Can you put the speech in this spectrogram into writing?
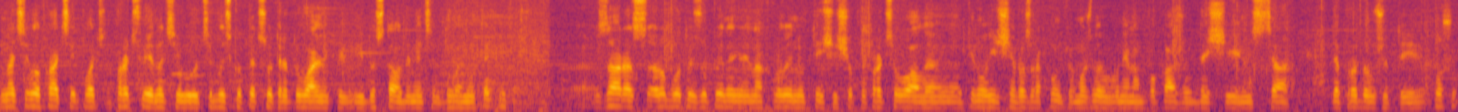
На цій локації працює на цій вулиці близько 500 рятувальників і до 100 одиниць рятувальної техніки. Зараз роботи зупинені на хвилину тиші, щоб попрацювали кінологічні розрахунки. Можливо, вони нам покажуть, де ще є місця, де продовжити пошук.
